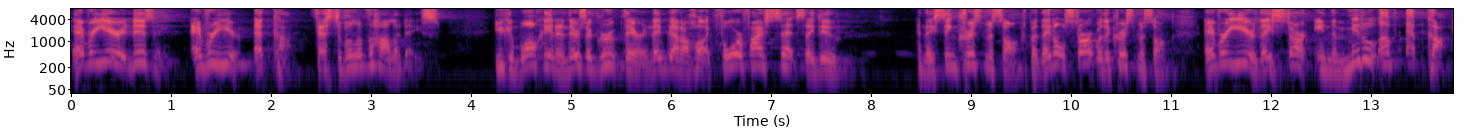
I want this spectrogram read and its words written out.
Every year at Disney, every year, Epcot, Festival of the Holidays. You can walk in and there's a group there and they've got a like four or five sets they do and they sing Christmas songs, but they don't start with a Christmas song. Every year they start in the middle of Epcot,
